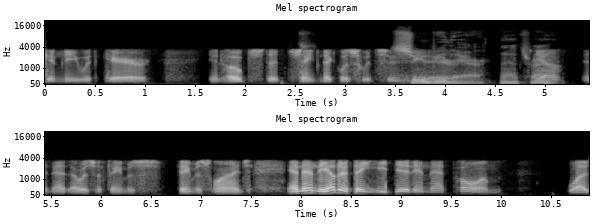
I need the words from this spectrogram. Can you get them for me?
chimney with care in hopes that St. Nicholas would soon, Soon be be there. there. That's right. Yeah, and that, that was a famous famous lines. And then the other thing he did in that poem was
